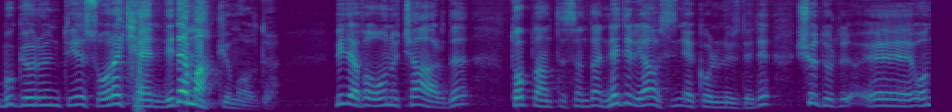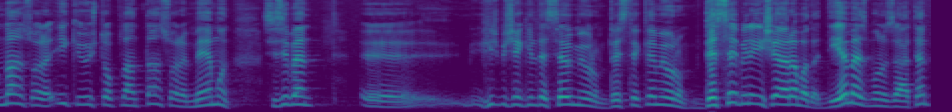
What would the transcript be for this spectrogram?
Bu görüntüye sonra kendi de mahkum oldu. Bir defa onu çağırdı toplantısında nedir ya sizin ekolünüz dedi. Şudur. E, ondan sonra iki üç toplantıdan sonra memun sizi ben e, hiçbir şekilde sevmiyorum, desteklemiyorum dese bile işe yaramadı. Diyemez bunu zaten.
